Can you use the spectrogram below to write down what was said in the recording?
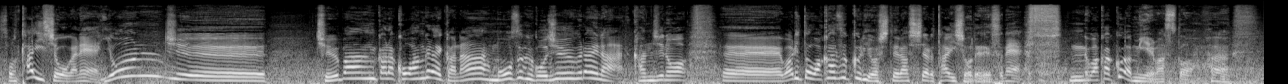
その大将がね、40、中盤から後半ぐらいかな、もうすぐ50ぐらいな感じの、えー、割と若作りをしてらっしゃる大将でですね、若くは見えますと。はい。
